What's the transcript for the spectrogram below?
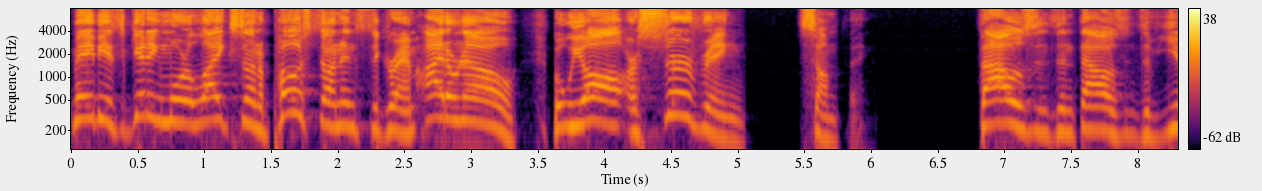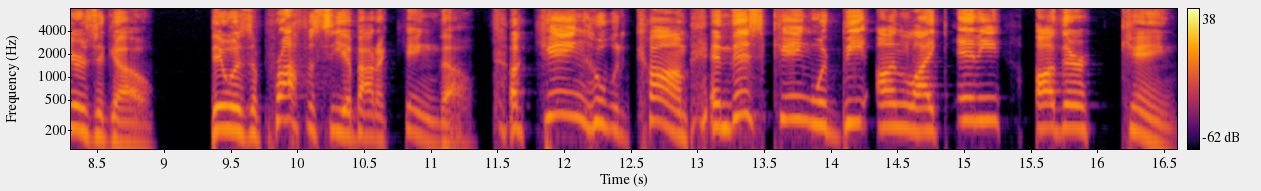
Maybe it's getting more likes on a post on Instagram. I don't know. But we all are serving something thousands and thousands of years ago, there was a prophecy about a king, though, a king who would come, and this king would be unlike any other king.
